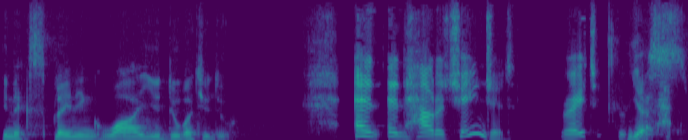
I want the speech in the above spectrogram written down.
in explaining why you do what you do. And and how to change it, right? Yes.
